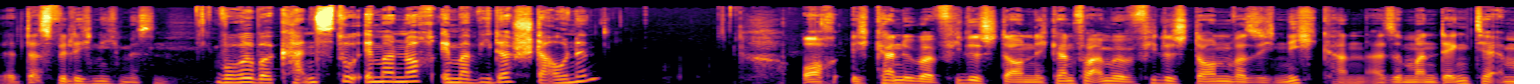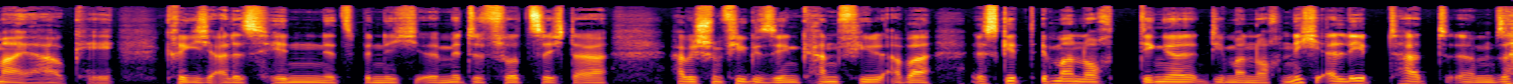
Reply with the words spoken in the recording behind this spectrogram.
Äh, das will ich nicht missen. Worüber kannst du immer noch, immer wieder staunen? Och, ich kann über vieles staunen. Ich kann vor allem über vieles staunen, was ich nicht kann. Also man denkt ja immer, ja, okay, kriege ich alles hin. Jetzt bin ich äh, Mitte 40, da habe ich schon viel gesehen, kann viel. Aber es gibt immer noch Dinge, die man noch nicht erlebt hat, ähm, sei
